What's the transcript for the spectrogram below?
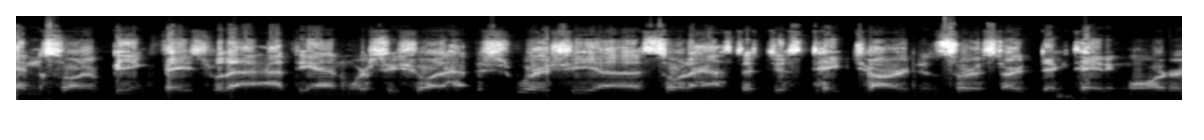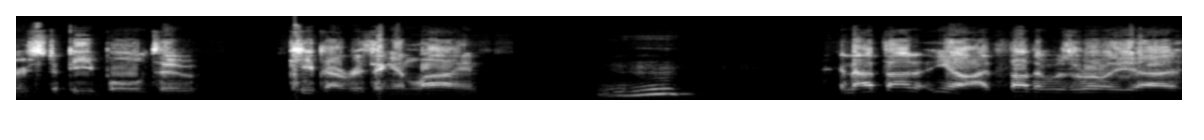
And sort of being faced with that at the end, where she sort of, where she uh, sort of has to just take charge and sort of start dictating orders to people to keep everything in line. Mm-hmm. And I thought, you know, I thought it was really a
